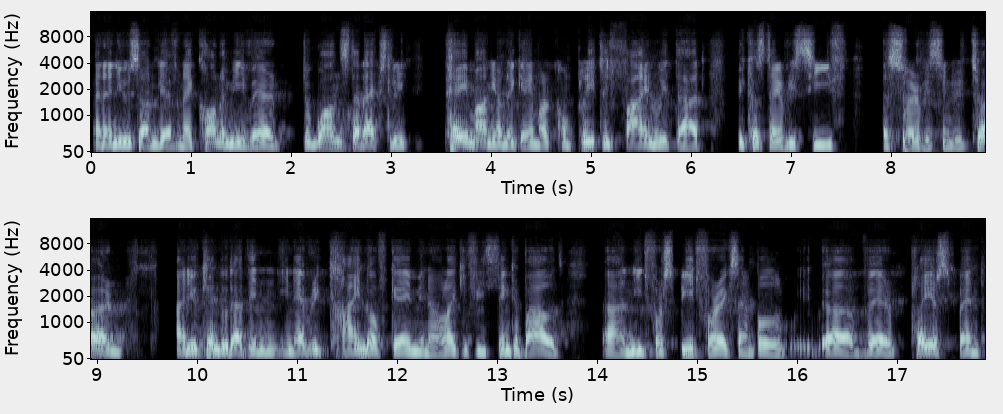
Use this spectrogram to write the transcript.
And then you suddenly have an economy where the ones that actually pay money on the game are completely fine with that because they receive a service in return and you can do that in in every kind of game you know like if you think about uh, Need for Speed, for example, uh, where players spend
